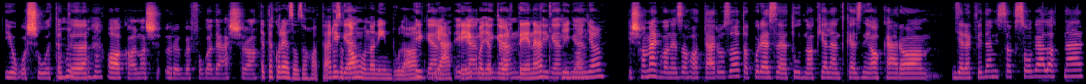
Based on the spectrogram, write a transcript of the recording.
jogosult, tehát uh-huh, uh-huh. alkalmas örökbefogadásra. Tehát akkor ez az a határozat, igen. ahonnan indul a igen, játék, igen, vagy a igen, történet, igen, így igen. mondjam. És ha megvan ez a határozat, akkor ezzel tudnak jelentkezni akár a gyerekvédelmi szakszolgálatnál,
